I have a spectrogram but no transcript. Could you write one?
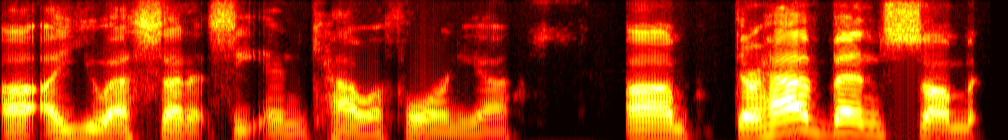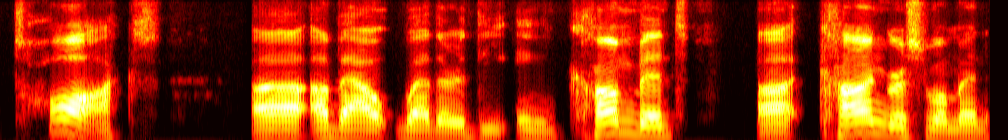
uh, a U.S. Senate seat in California. Um, there have been some talks uh, about whether the incumbent uh, Congresswoman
